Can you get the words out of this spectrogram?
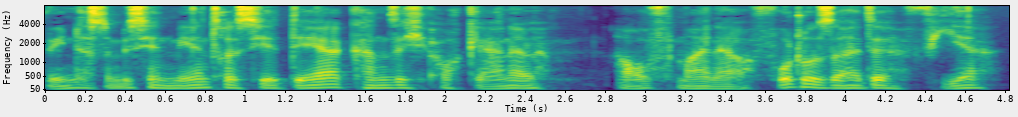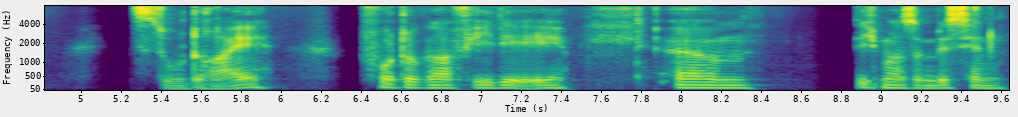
wen das so ein bisschen mehr interessiert, der kann sich auch gerne auf meiner Fotoseite 4 zu 3 fotografie.de ähm, sich mal so ein bisschen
